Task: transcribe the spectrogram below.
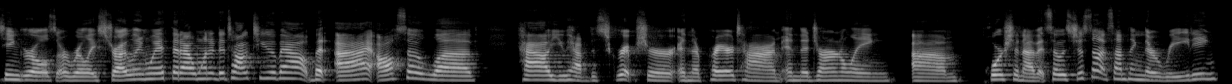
teen girls are really struggling with that I wanted to talk to you about, but I also love how you have the scripture and the prayer time and the journaling um portion of it. So it's just not something they're reading.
